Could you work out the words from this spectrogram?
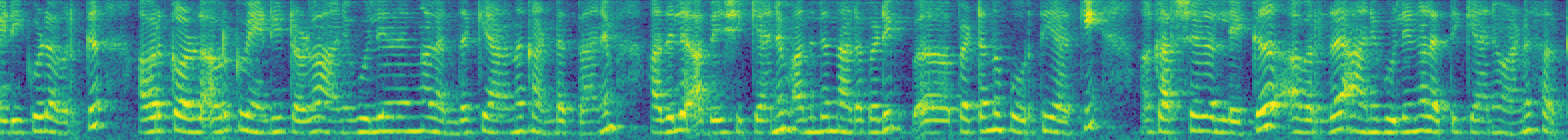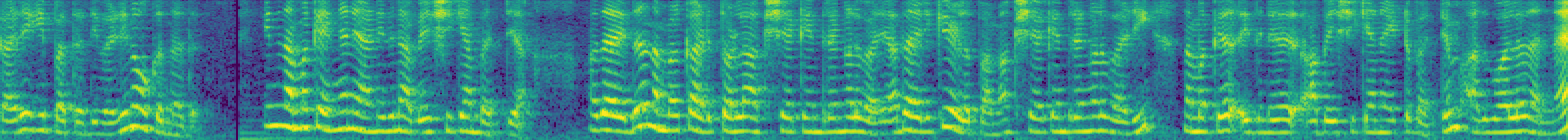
ഐ ഡി കൂടെ അവർക്ക് അവർക്കുള്ള അവർക്ക് വേണ്ടിയിട്ടുള്ള ആനുകൂല്യങ്ങൾ എന്തൊക്കെയാണെന്ന് കണ്ടെത്താനും അതിൽ അപേക്ഷിക്കാനും അതിന്റെ നടപടി പെട്ടെന്ന് പൂർത്തിയാക്കി കർഷകരിലേക്ക് അവരുടെ ആനുകൂല്യങ്ങൾ എത്തിക്കാനുമാണ് സർക്കാർ ഈ പദ്ധതി വഴി നോക്കുന്നത്. ഇനി നമുക്ക് എങ്ങനെയാണ് ഇതിന് അപേക്ഷിക്കാൻ പറ്റുക? അതായത് നമ്മൾക്ക് അടുത്തുള്ള അക്ഷയ കേന്ദ്രങ്ങൾ വഴി അതായിരിക്കും എളുപ്പം. അക്ഷയ കേന്ദ്രങ്ങൾ വഴി നമുക്ക് ഇതിന് അപേക്ഷിക്കാനായിട്ട് പറ്റും. അതുപോലെ തന്നെ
